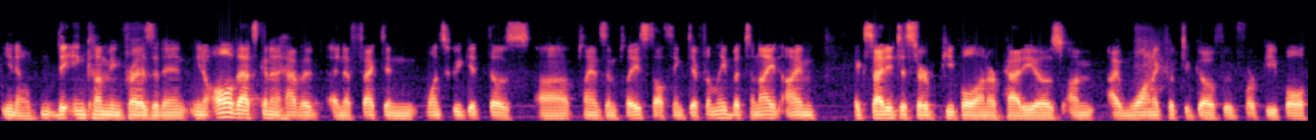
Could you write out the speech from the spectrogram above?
you know the incoming president you know all of that's going to have a, an effect. And once we get those uh, plans in place i'll think differently. But tonight i'm excited to serve people on our patios. I'm i want to cook to go food for people.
